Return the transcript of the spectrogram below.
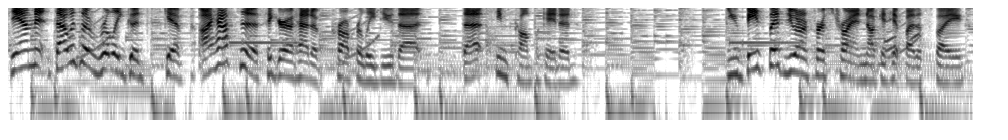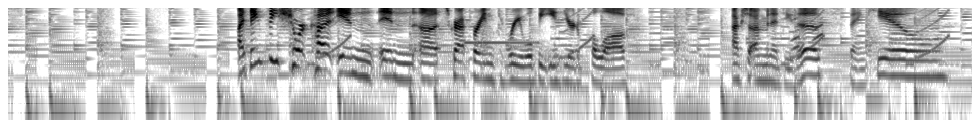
Damn it, that was a really good skip. I have to figure out how to properly do that. That seems complicated. You basically have to do it on first try and not get hit by the spikes. I think the shortcut in, in uh, Scrap Brain 3 will be easier to pull off. Actually, I'm gonna do this. Thank you.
